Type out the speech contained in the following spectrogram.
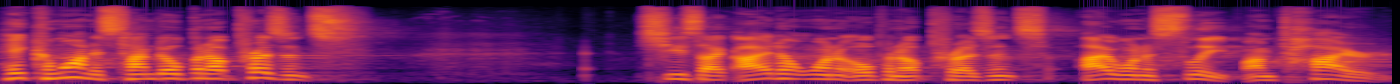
Hey, come on, it's time to open up presents. She's like, I don't want to open up presents. I want to sleep. I'm tired.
